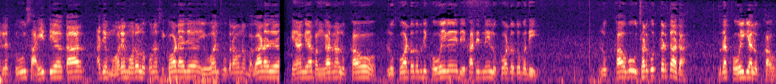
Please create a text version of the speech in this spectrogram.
એટલે તું સાહિત્યકાર, આજે મોરે મોરો લોકોને શીખવાડે છે, યુવાન છોકરાઓને બગાડે છે. ત્યાં ગયા ભંગારના લુખાઓ, લુખવાટો તો બધી ખોવાઈ ગઈ, દેખાતી જ નહીં લુખવાટો તો બધી. લુખાઓ બહુ ઉછળકૂદ કરતા હતા. બધા ખોવાઈ ગયા લુખાઓ.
